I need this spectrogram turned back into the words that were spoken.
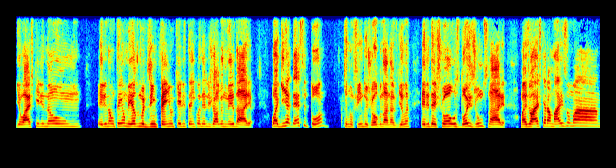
e eu acho que ele não ele não tem o mesmo desempenho que ele tem quando ele joga no meio da área. O Aguirre até citou que no fim do jogo lá na Vila ele deixou os dois juntos na área, mas eu acho que era mais uma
